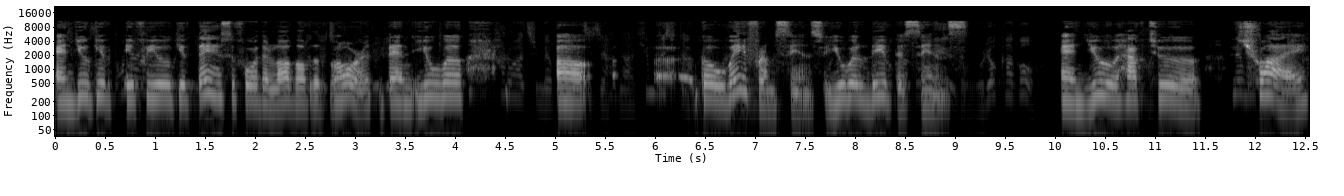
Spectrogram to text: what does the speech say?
and you give, if you give thanks for the love of the Lord, then you will uh, uh, go away from sins. You will leave the sins, and you have to try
